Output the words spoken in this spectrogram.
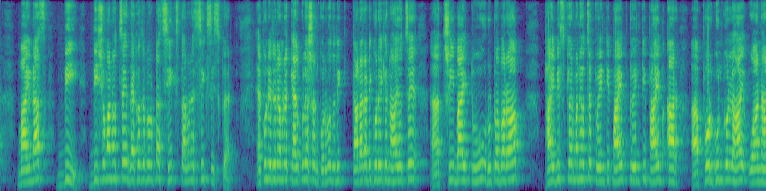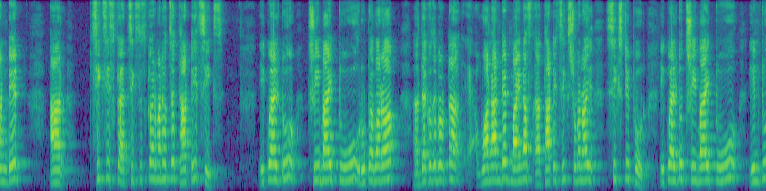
minus B. B সমান হচ্ছে, দেখো যে ওটা সিক্স, তার মানে সিক্স স্কোয়ার। এখন এটার আমরা ক্যালকুলেশন করব। যদি কাটাকাটি করে এখানে হয় হচ্ছে three by two root over of five square মানে হচ্ছে টোয়েন্টি ফাইভ টোয়েন্টি ফাইভ আর ফোর গুণ করলে হয় ওয়ান হান্ড্রেড আর সিক্স স্কোয়ার সিক্স স্কোয়ার মানে হচ্ছে thirty six equal to three by two root over of দেখো যে ওটা one hundred minus thirty six সমান হয় sixty four equal to three by two into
